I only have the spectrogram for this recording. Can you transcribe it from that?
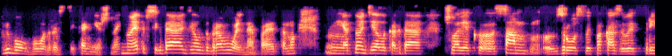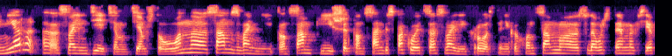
в любом возрасте, конечно. Но это всегда дело добровольное, поэтому одно дело, когда человек э, сам взрослый показывает пример э, своим детям тем, что он э, сам звонит, он сам пишет, он сам беспокоится о своих родственниках, он сам с удовольствием всех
